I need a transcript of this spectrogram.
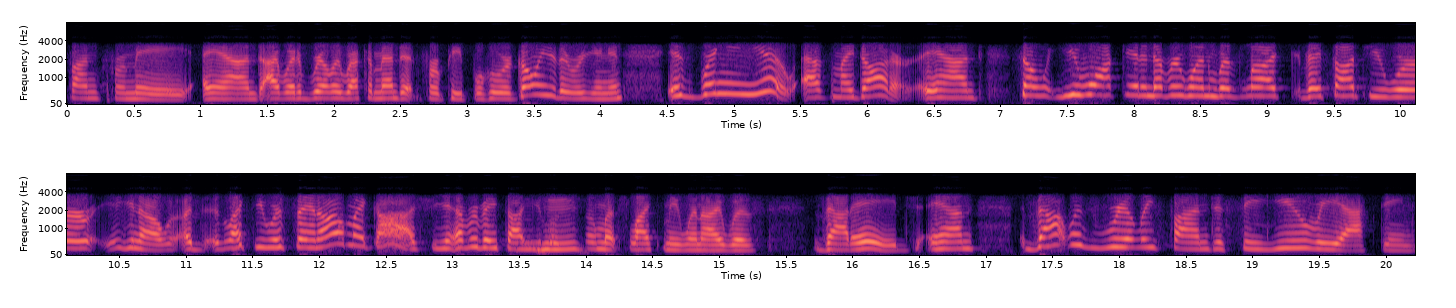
fun for me and I would really recommend it for people who are going to the reunion is bringing you as my daughter and so you walk in and everyone was like, they thought you were, you know, uh, like you were saying, oh my gosh, everybody thought mm-hmm. you looked mm-hmm. so much like me when I was that age. And that was really fun to see you reacting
